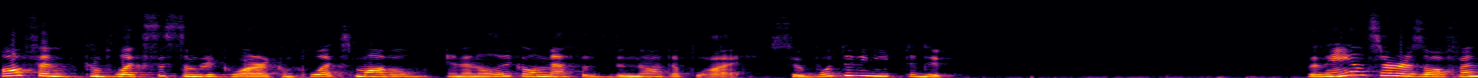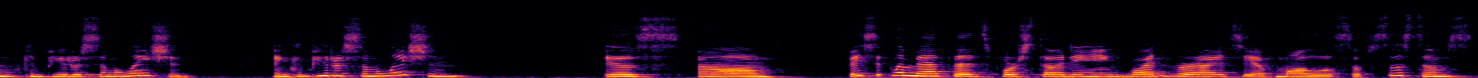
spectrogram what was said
Often, complex systems require complex model and analytical methods do not apply. So what do we need to do? The answer is often computer simulation. And computer simulation is um, basically methods for studying wide variety of models of systems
